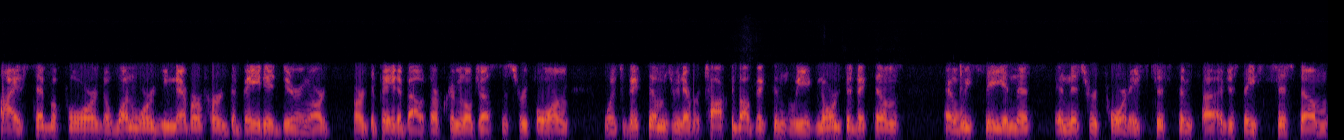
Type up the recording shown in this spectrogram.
I've said before, the one word you never heard debated during our, our debate about our criminal justice reform was victims. We never talked about victims. We ignored the victims. And we see in this in this report a system, uh, just a system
